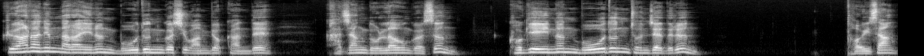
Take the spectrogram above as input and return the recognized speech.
그 하나님 나라에는 모든 것이 완벽한데 가장 놀라운 것은 거기에 있는 모든 존재들은 더 이상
